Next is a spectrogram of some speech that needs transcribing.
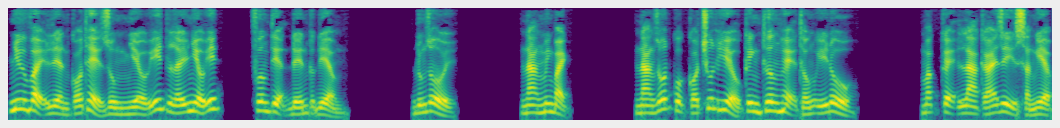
Như vậy liền có thể dùng nhiều ít lấy nhiều ít, phương tiện đến cực điểm. Đúng rồi. Nàng minh bạch. Nàng rốt cuộc có chút hiểu kinh thương hệ thống ý đồ. Mặc kệ là cái gì sản nghiệp,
